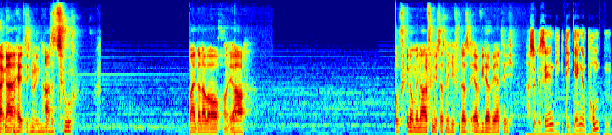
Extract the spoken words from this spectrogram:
Ragnar hält sich nur die Nase zu. Meint dann aber auch, ja. So phänomenal finde ich das nicht. Ich finde das eher widerwärtig. Hast du gesehen, die, die Gänge pumpen.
